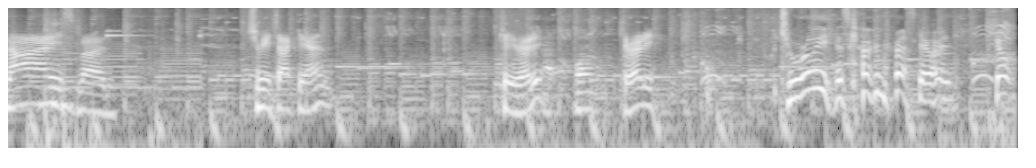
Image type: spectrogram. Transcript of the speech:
Nice, bud. Should we attack the end? Okay, you ready? You ready? Too early? It's coming for us. Okay, wait. Go.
